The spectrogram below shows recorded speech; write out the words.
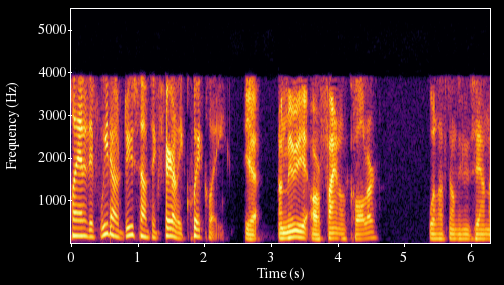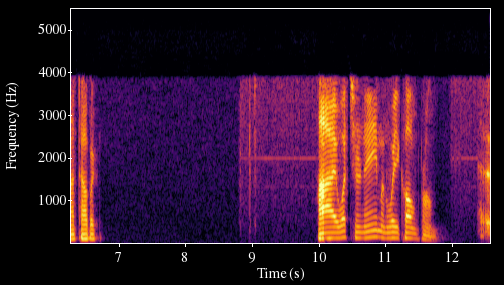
planet if we don't do something fairly quickly. Yeah, and maybe our final caller will have something to say on that topic. Hi, what's your name and where are you calling from? Uh,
